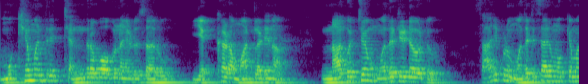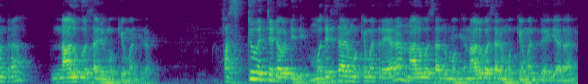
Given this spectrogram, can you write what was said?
ముఖ్యమంత్రి చంద్రబాబు నాయుడు సారు ఎక్కడ మాట్లాడినా నాకొచ్చే మొదటి డౌట్ సార్ ఇప్పుడు మొదటిసారి ముఖ్యమంత్రి? నాలుగోసారి ముఖ్యమంత్రి? ఫస్ట్ వచ్చే డౌట్ ఇది మొదటిసారి ముఖ్యమంత్రి అయ్యారా? నాలుగోసార్లు ముఖ్య నాలుగోసారి ముఖ్యమంత్రి అయ్యారా? అని.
